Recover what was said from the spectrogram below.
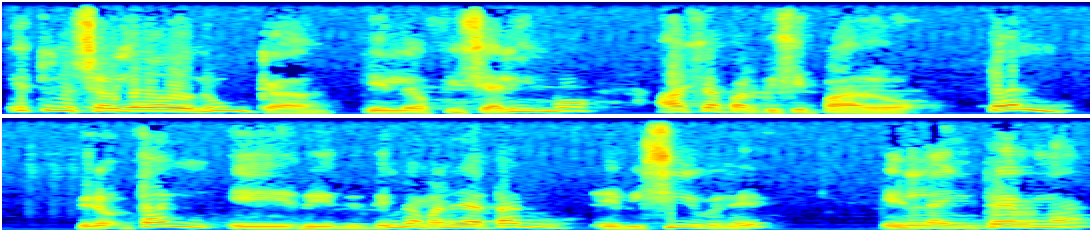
Esto no se había dado nunca, que el oficialismo haya participado tan, pero tan, eh, de, de- una manera tan eh, visible en la interna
